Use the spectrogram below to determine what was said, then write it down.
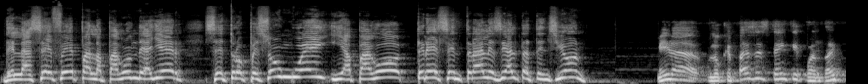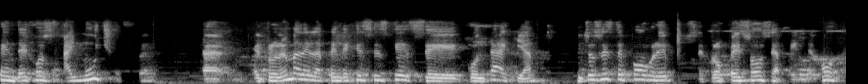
de la CFE para el apagón de ayer? Se tropezó un güey y apagó tres centrales de alta tensión. Mira, lo que pasa es que cuando hay pendejos hay muchos. El problema de la pendejez es que se contagia. Entonces este pobre pues, se tropezó, se apendejó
